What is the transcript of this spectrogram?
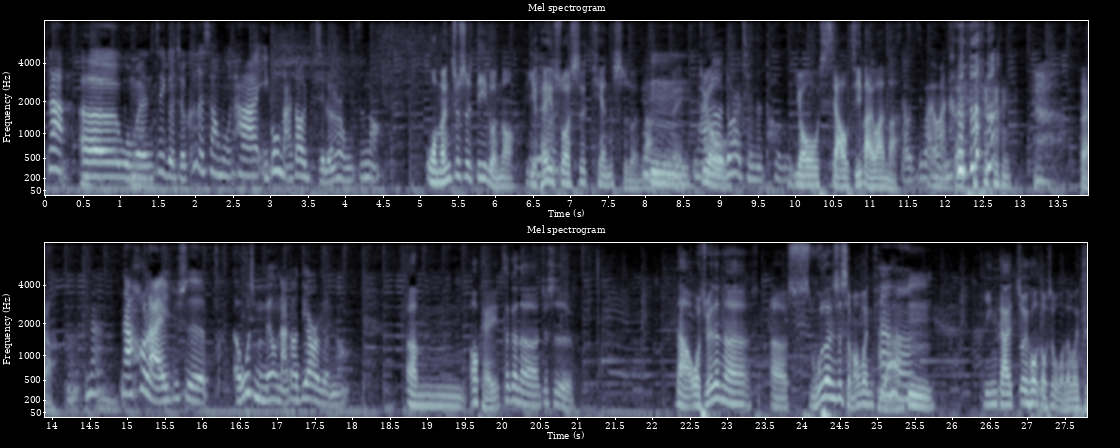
那呃，我们这个折克的项目，它一共拿到几轮融资呢？我们就是第一轮哦，也可以说是天使轮吧，嗯对，拿了多少钱的套路？有小几百万吧，小几百万。嗯对对啊，嗯，那那后来就是呃，为什么没有拿到第二轮呢？嗯，OK，这个呢就是，那我觉得呢，呃，无论是什么问题啊，嗯嗯。应该最后都是我的问题，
